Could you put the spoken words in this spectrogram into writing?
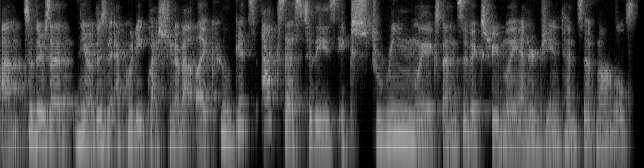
Um, so there's a you know there's an equity question about like who gets access to these extremely expensive, extremely energy intensive models.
